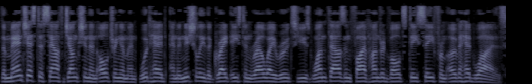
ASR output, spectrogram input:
The Manchester South Junction and Altrincham and Woodhead and initially the Great Eastern Railway routes used 1500 volts DC from overhead wires.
